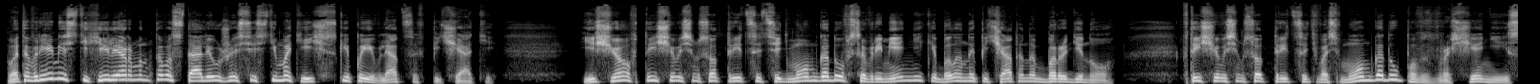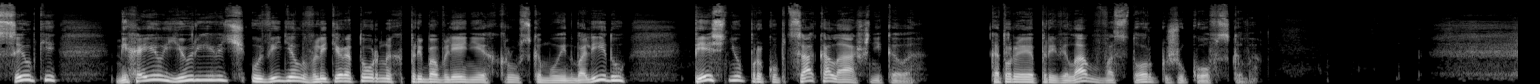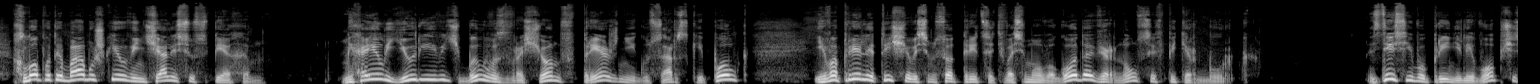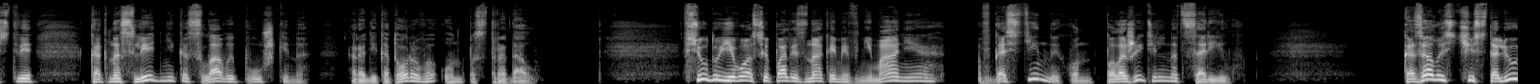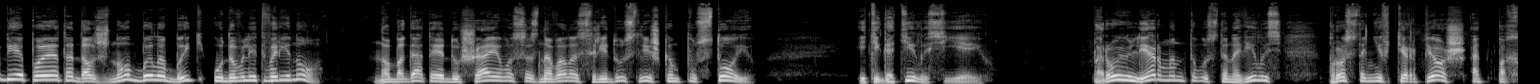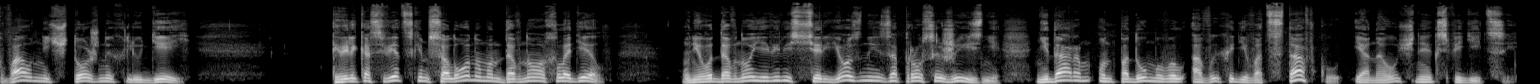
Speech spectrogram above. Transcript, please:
В это время стихи Лермонтова стали уже систематически появляться в печати. Еще в 1837 году в «Современнике» было напечатано «Бородино». В 1838 году, по возвращении из ссылки, Михаил Юрьевич увидел в литературных прибавлениях к русскому инвалиду песню про купца Калашникова, которая привела в восторг Жуковского. Хлопоты бабушки увенчались успехом. Михаил Юрьевич был возвращен в прежний гусарский полк и в апреле 1838 года вернулся в Петербург. Здесь его приняли в обществе как наследника славы Пушкина, ради которого он пострадал. Всюду его осыпали знаками внимания, в гостиных он положительно царил. Казалось, чистолюбие поэта должно было быть удовлетворено, но богатая душа его сознавала среду слишком пустою и тяготилась ею. Порою Лермонтову становилось просто не втерпешь от похвал ничтожных людей. К великосветским салонам он давно охладел — у него давно явились серьезные запросы жизни. Недаром он подумывал о выходе в отставку и о научной экспедиции.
